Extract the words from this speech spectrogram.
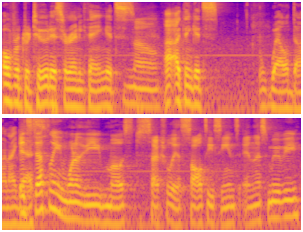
over gratuitous or anything. It's No. I, I think it's well done. I guess It's definitely one of the most sexually assaulty scenes in this movie,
